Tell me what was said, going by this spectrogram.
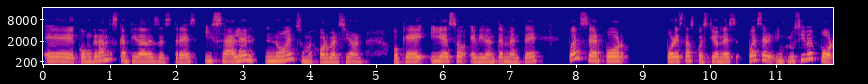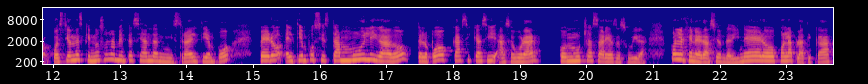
eh, con grandes cantidades de estrés y salen no en su mejor versión, ¿ok? Y eso evidentemente puede ser por por estas cuestiones, puede ser inclusive por cuestiones que no solamente sean de administrar el tiempo, pero el tiempo sí está muy ligado, te lo puedo casi, casi asegurar, con muchas áreas de su vida, con la generación de dinero, con la plática,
